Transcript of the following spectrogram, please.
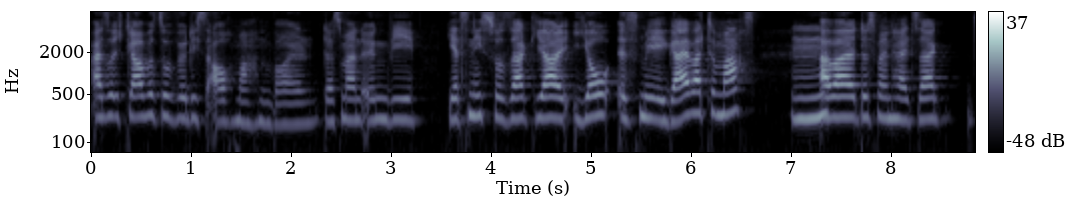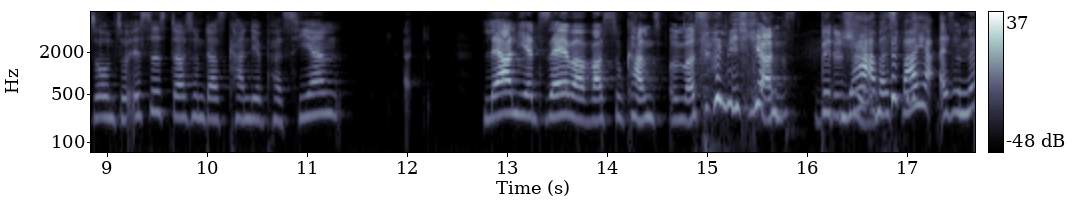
also ich glaube, so würde ich es auch machen wollen, dass man irgendwie jetzt nicht so sagt, ja, yo, ist mir egal, was du machst, mhm. aber dass man halt sagt, so und so ist es, das und das kann dir passieren. Lern jetzt selber, was du kannst und was du nicht kannst. Bitte schön. Ja, aber es war ja, also ne,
